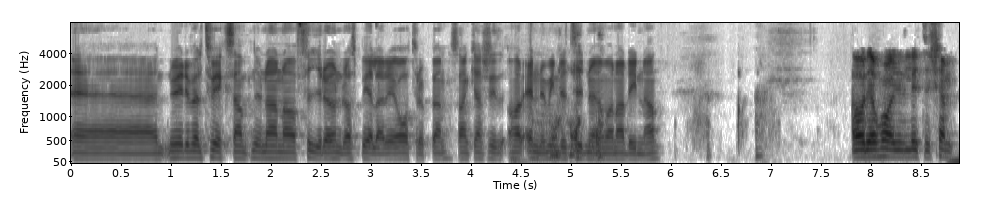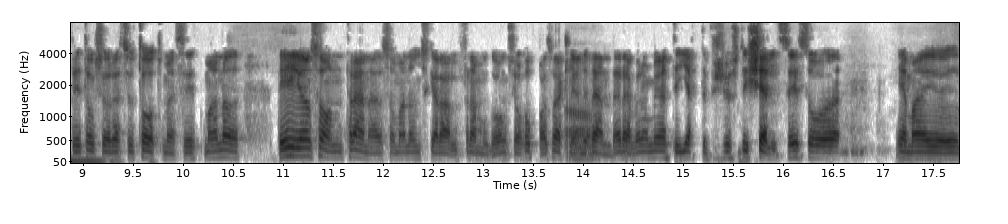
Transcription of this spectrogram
Eh, nu är det väl tveksamt nu när han har 400 spelare i A-truppen, så han kanske har ännu mindre tid nu än vad han hade innan. Ja, de har ju lite kämpigt också resultatmässigt. Man, det är ju en sån tränare som man önskar all framgång, så jag hoppas verkligen Ja. det vänder. Även om jag inte är jätteförtjust i Chelsea så är man ju,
